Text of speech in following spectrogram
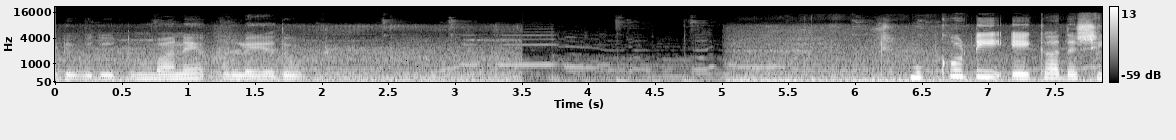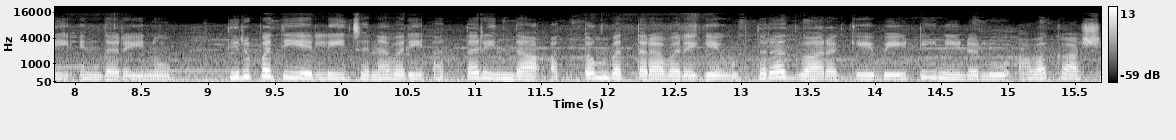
ಇಡುವುದು ತುಂಬಾ ಒಳ್ಳೆಯದು. ಮುಕ್ಕೋಟಿ ಏಕಾದಶಿ ಎಂದರೇನು? ತಿರುಪತಿಯಲ್ಲಿ ಜನವರಿ ಹತ್ತರಿಂದ ಹತ್ತೊಂಬತ್ತರವರೆಗೆ ಉತ್ತರ ದ್ವಾರಕ್ಕೆ ಭೇಟಿ ನೀಡಲು ಅವಕಾಶ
